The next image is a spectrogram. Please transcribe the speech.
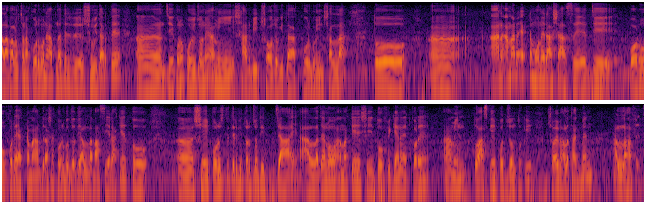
আলাপ আলোচনা করব না। আপনাদের সুবিধার্থে যে কোনো প্রয়োজনে আমি সার্বিক সহযোগিতা করব ইনশাল্লাহ। তো আর আমার একটা মনের আশা আছে যে বড় করে একটা মাদ্রাসা করব। যদি আল্লাহ বাঁচিয়ে রাখে, তো সেই পরিস্থিতির ভিতর যদি যায়, আল্লাহ যেন আমাকে সেই তৌফিক এনায়েত করে। আমিন। তো আজকে এই পর্যন্ত কি? সবাই ভালো থাকবেন। আল্লাহ হাফেজ।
